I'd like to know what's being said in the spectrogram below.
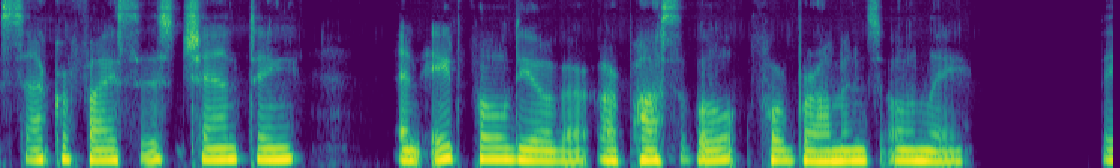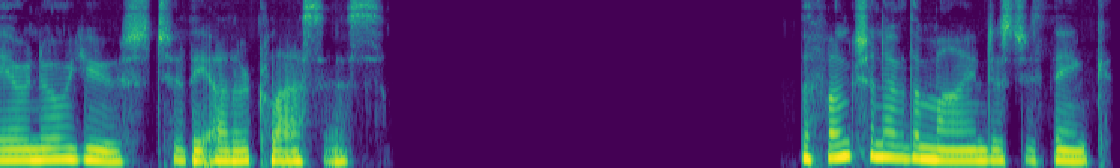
sacrifices, chanting, and Eightfold Yoga are possible for Brahmins only. They are no use to the other classes. The function of the mind is to think.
